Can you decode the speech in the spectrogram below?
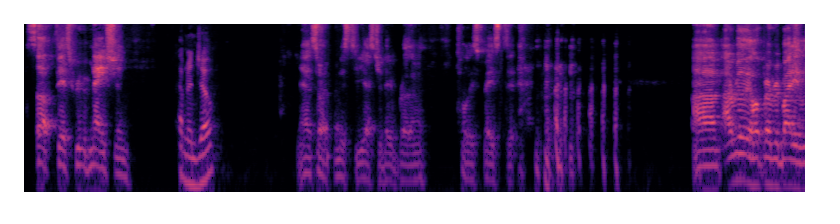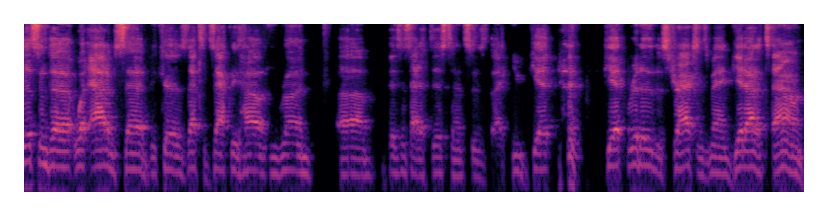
What's up, Fitz Group Nation? Happening, Joe? Yeah, sorry I missed you yesterday, brother. Totally spaced it. um, I really hope everybody listened to what Adam said because that's exactly how you run um, business at a distance. Is like you get get rid of the distractions, man. Get out of town.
